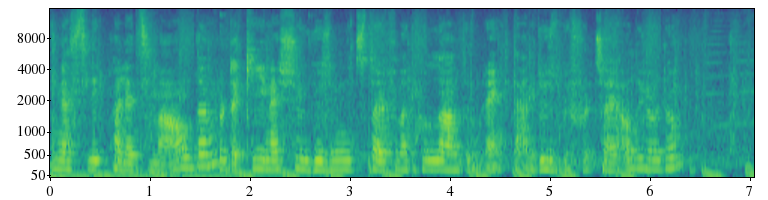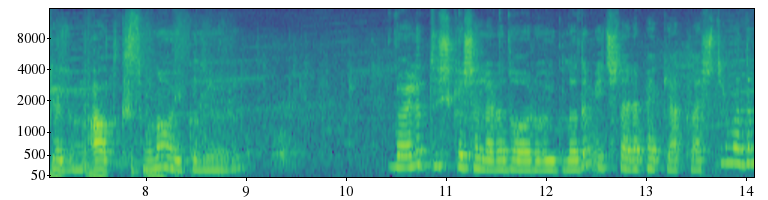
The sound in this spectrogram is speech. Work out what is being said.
Yine silik paletimi aldım. Buradaki yine şu gözümün iç tarafına kullandığım renkten düz bir fırçayı alıyorum. Gözümün alt kısmına uyguluyorum. Böyle dış köşelere doğru uyguladım. İçlere pek yaklaştırmadım.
